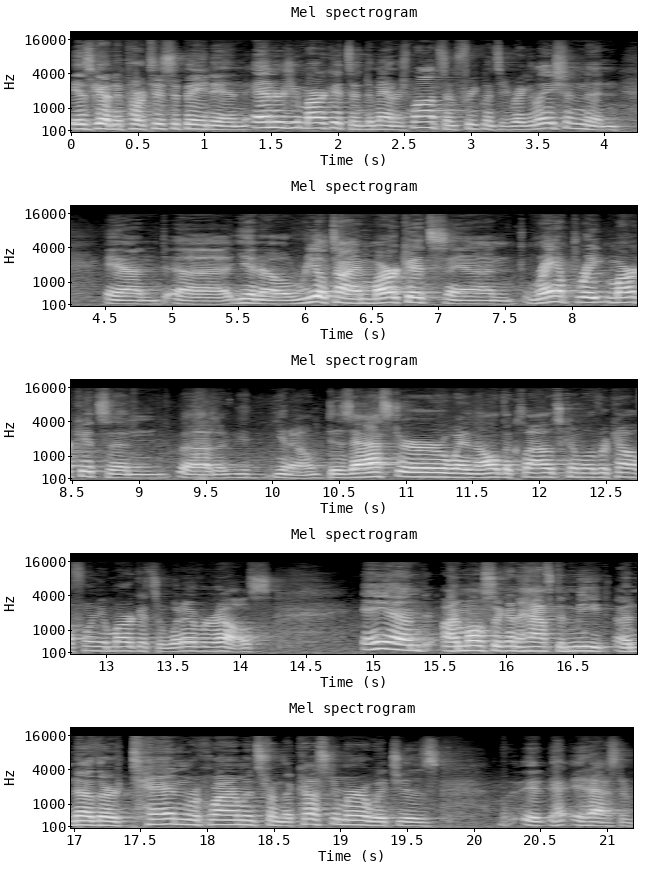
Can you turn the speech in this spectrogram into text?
is going to participate in energy markets and demand response and frequency regulation and, and uh, you know, real-time markets and ramp rate markets and, uh, you know, disaster when all the clouds come over California markets or whatever else. And I'm also going to have to meet another 10 requirements from the customer, which is it, it has to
